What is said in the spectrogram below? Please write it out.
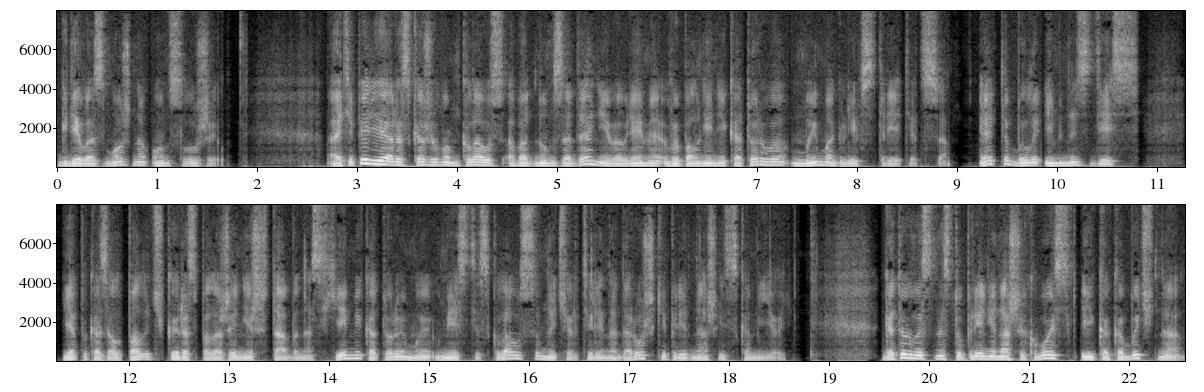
где, возможно, он служил. А теперь я расскажу вам, Клаус, об одном задании, во время выполнения которого мы могли встретиться. Это было именно здесь, я показал палочкой расположение штаба на схеме, которую мы вместе с Клаусом начертили на дорожке перед нашей скамьей. Готовилось наступление наших войск, и, как обычно,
